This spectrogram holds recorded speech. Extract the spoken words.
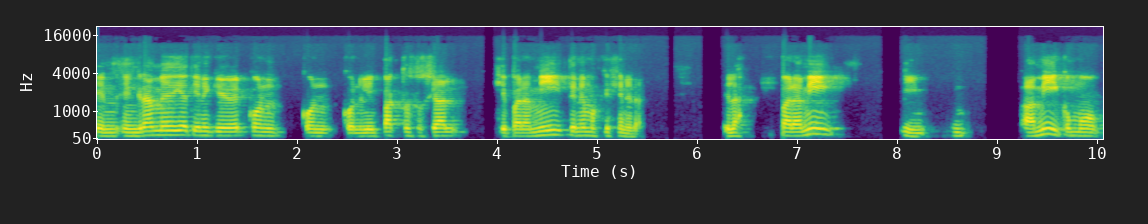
en, gran medida tiene que ver con, el impacto social que para mí tenemos que generar. para mí, y a mí como,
